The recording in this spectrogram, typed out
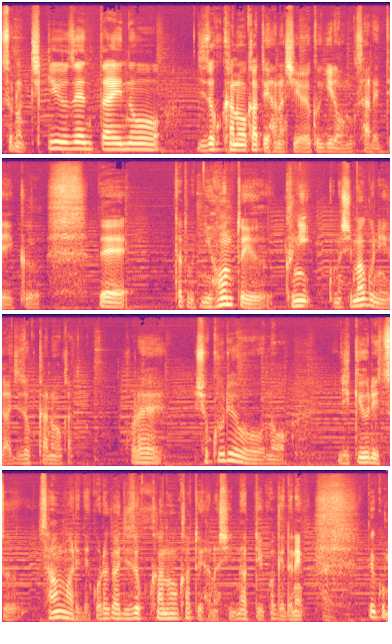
その地球全体の持続可能かという話をよく議論されていく。で例えば日本という国この島国が持続可能かと。これ食料の自給率3割でこれが持続可能かという話になっていくわけでね、はい、で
